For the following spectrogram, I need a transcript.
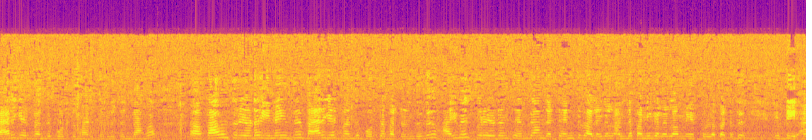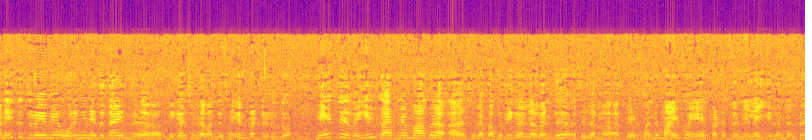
பேரிகேட் வந்து பொருத்துமாறு தெரிவித்திருந்தாங்க. காவல்துறையோட இணைந்து பேரிகேட் வந்து பொருத்தப்பட்டிருந்தது. ஹைவேஸ் துறையுடன் சேர்ந்து அந்த டென்ட் வேலைகள் அந்த பணிகள் எல்லாம் மேற்கொள்ளப்பட்டது. இப்படி அனைத்து துறையுமே ஒருங்கிணைந்து தான் இந்த நிகழ்ச்சியில வந்து செயல்பட்டு இருந்தோம் நேற்று வெயில் காரணமாக சில பகுதிகளில் வந்து சில ம- பேருக்கு வந்து மயக்கம் ஏற்பட்டது நிலை இருந்தது.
